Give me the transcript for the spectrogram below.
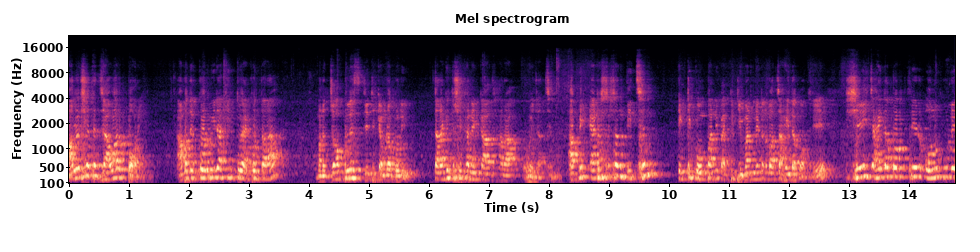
মালয়েশিয়াতে যাওয়ার পরে আমাদের কর্মীরা কিন্তু এখন তারা মানে জবলেস যেটিকে আমরা বলি, তারা কিন্তু সেখানে কাজ হারা হয়ে যাচ্ছেন। আপনি অ্যাটাস্টেশন দিচ্ছেন একটি কোম্পানি বা একটি ডিমান্ড লেটার বা চাহিদা পত্রে। সেই চাহিদা পত্রের অনুকূলে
